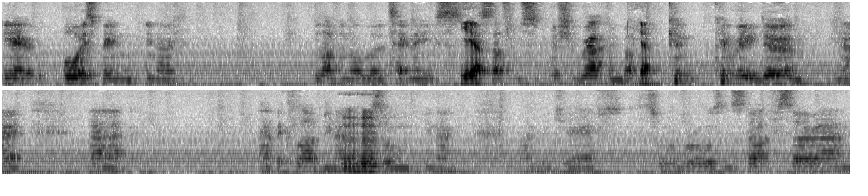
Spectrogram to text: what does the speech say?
yeah, always been you know loving all the techniques, Yeah. stuff from submission grappling, but Yeah. couldn't couldn't really do them, you know, uh, at the club, you know, Mhm. it's all you know IBJJF sort of rules and stuff. So um,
